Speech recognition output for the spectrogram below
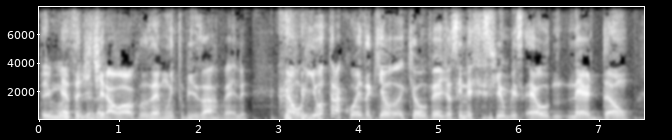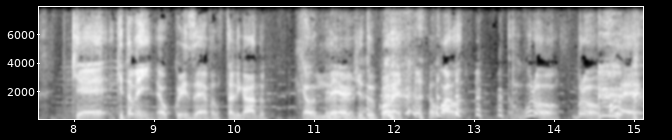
Tem muito. Essa de verdade. tirar o óculos é muito bizarro, velho. Não, e outra coisa que eu, que eu vejo assim nesses filmes é o nerdão, que é. Que também é o Chris Evans, tá ligado? É o nerd do colégio. Eu falo, bro, bro, qual é?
